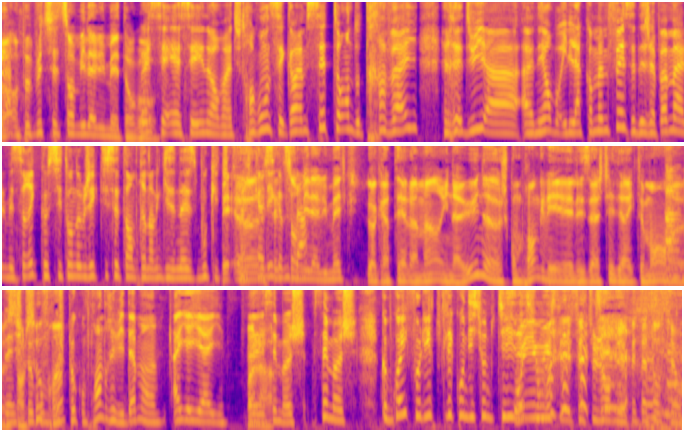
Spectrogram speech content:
Un peu plus de 700 000 allumettes en gros. Ouais, c'est énorme. hein. Tu te rends compte, c'est quand même 7 ans de travail réduit à, à néant. Bon, il l'a quand même fait, c'est déjà pas mal. Mais c'est vrai que si ton objectif c'est d'entrer dans le Guinness Book et que Mais, tu te fais caler comme 700 ça. 000 allumettes que tu dois gratter à la main une à une, je comprends que les, les acheter directement Ah, ben, sans le peux soufre. hein. je peux comprendre évidemment. Aïe aïe aïe. Voilà. C'est moche, c'est moche. Comme quoi, il faut lire toutes les conditions Oui, d'utilisation. oui, c'est- c'est toujours mieux, faites attention.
